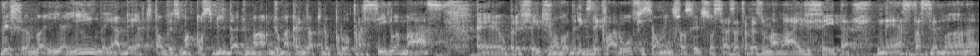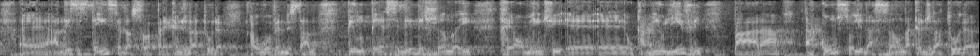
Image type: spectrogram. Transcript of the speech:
deixando aí ainda em aberto talvez uma possibilidade de uma, de uma candidatura por outra sigla, mas é, o prefeito João Rodrigues declarou oficialmente em suas redes sociais, através de uma live feita nesta semana, é, a desistência da sua pré-candidatura ao governo do estado pelo PSD, deixando aí realmente é, é, o caminho livre para a consolidação da candidatura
